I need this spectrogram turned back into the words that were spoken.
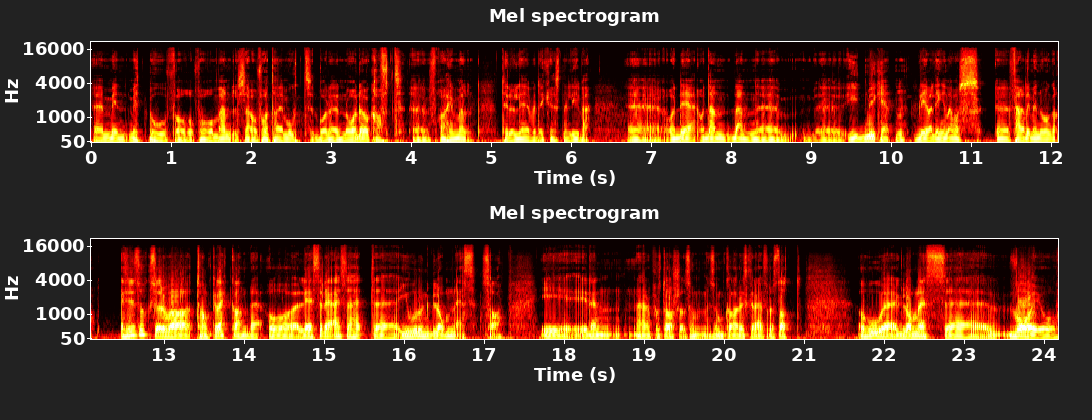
Eh, Min, mitt behov for, for omvendelse og for å ta imot både nåde og kraft eh, fra himmelen til å leve det kristne livet. Eh, og det, og den, den eh, eh, ydmykheten blir vel ingen av oss eh, ferdig med noen gang. Jeg syns også det var tankevekkende å lese det ei som het eh, Jorunn Glomnes sa i, i den reportasjen som, som Kari skrev fra Stad. Og hun, eh, Glomnes eh, var jo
